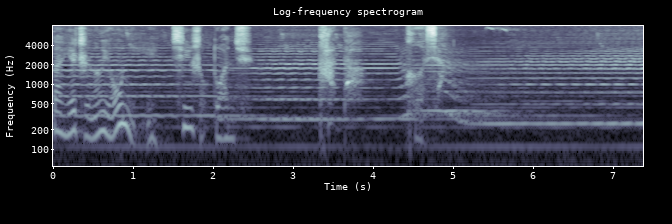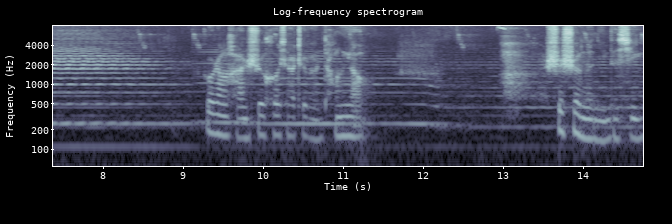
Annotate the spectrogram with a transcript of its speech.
但也只能由你亲手端去，看他喝下。若让韩氏喝下这碗汤药，是顺了您的心，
